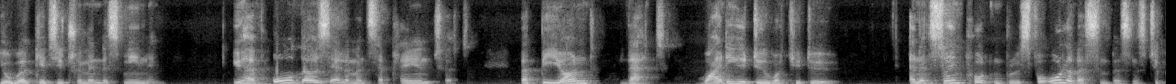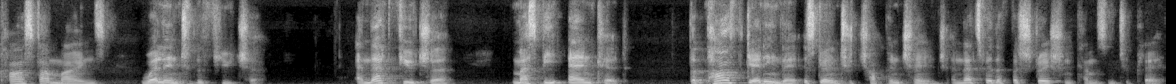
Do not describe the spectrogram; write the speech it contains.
your work gives you tremendous meaning. You have all those elements that play into it. But beyond that, why do you do what you do? And it's so important, Bruce, for all of us in business to cast our minds well into the future. And that future must be anchored. The path getting there is going to chop and change. And that's where the frustration comes into play.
